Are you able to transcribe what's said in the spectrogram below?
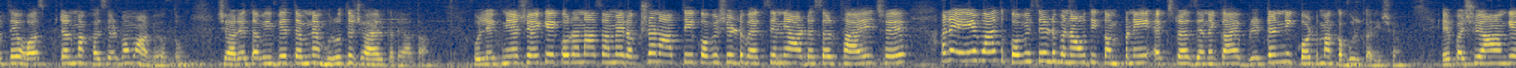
અર્થે હોસ્પિટલમાં ખસેડવામાં આવ્યો હતો, જ્યારે તબીબે તેમને મૃત જાહેર કર્યા હતા. ઉલ્લેખનીય છે કે કોરોના સામે રક્ષણ આપતી કોવિશિલ્ડ વેક્સિનની આડઅસર થાય છે અને એ વાત કોવિશિલ્ડ બનાવતી કંપની એક્સ્ટ્રાઝેનેકાએ બ્રિટનની કોર્ટમાં કબૂલ કરી છે. એ પછી આ અંગે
